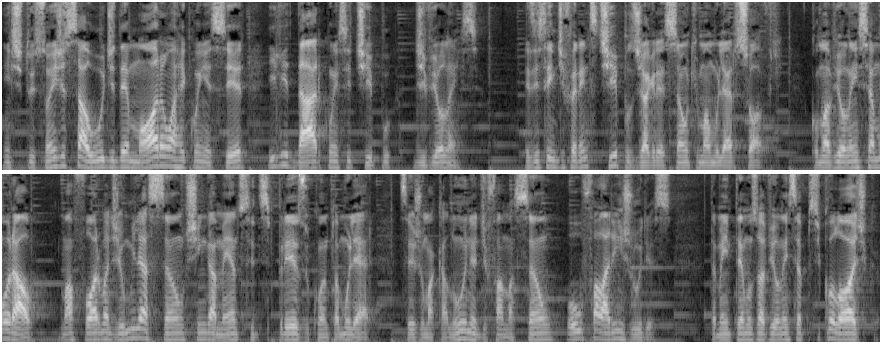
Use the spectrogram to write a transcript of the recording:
instituições de saúde demoram a reconhecer e lidar com esse tipo de violência. Existem diferentes tipos de agressão que uma mulher sofre, como a violência moral, uma forma de humilhação, xingamentos e desprezo quanto à mulher, seja uma calúnia, difamação ou falar injúrias. Também temos a violência psicológica.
